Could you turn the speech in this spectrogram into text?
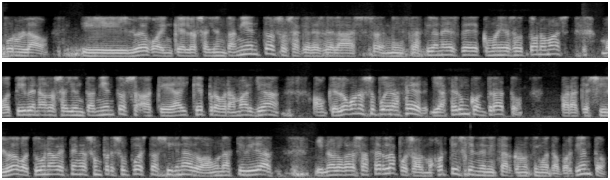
por un lado. Y luego en que los ayuntamientos, o sea que desde las administraciones de comunidades autónomas, motiven a los ayuntamientos a que hay que programar ya, aunque luego no se puede hacer, y hacer un contrato para que si luego tú una vez tengas un presupuesto asignado a una actividad y no logras hacerla, pues a lo mejor tienes que indemnizar con un 50%.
